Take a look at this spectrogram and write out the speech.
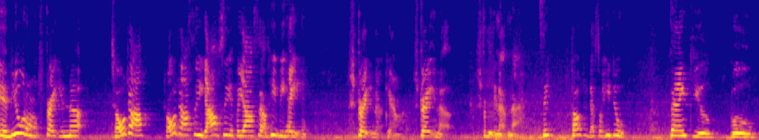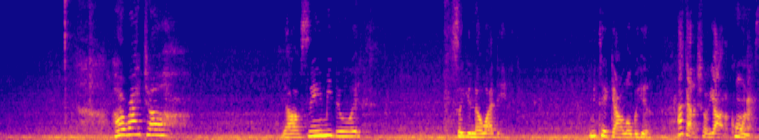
if you don't straighten up, told y'all, told y'all, see, y'all see it for yourself. He be hating. Straighten up, camera. Straighten up. Straighten up now. See? Told you that's what he do. Thank you, boo. Alright, y'all. Y'all seen me do it. So you know I did it. Let me take y'all over here. I gotta show y'all the corners.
